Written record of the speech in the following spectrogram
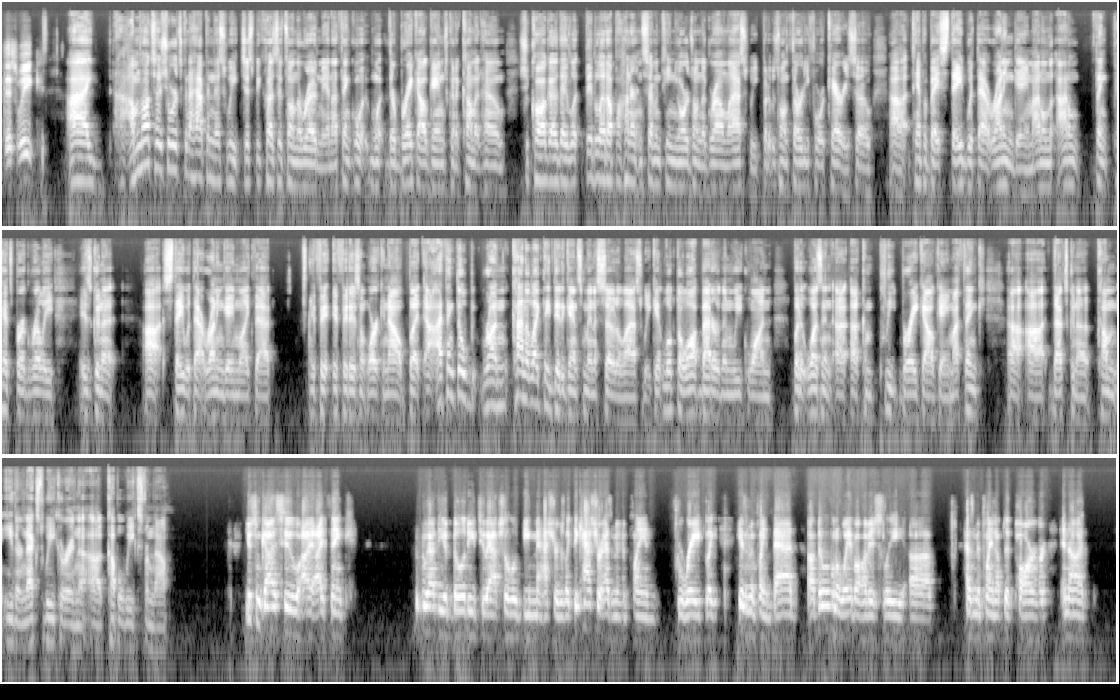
this week? I I'm not so sure it's going to happen this week just because it's on the road, man. I think what, what their breakout game is going to come at home. Chicago they did let up 117 yards on the ground last week, but it was on 34 carries. So uh, Tampa Bay stayed with that running game. I don't I don't think Pittsburgh really is going to uh, stay with that running game like that if it if it isn't working out. But I think they'll run kind of like they did against Minnesota last week. It looked a lot better than Week One, but it wasn't a, a complete breakout game. I think uh, uh, that's going to come either next week or in a, a couple weeks from now. Here's some guys who I, I think who have the ability to absolutely be mashers. Like Castro hasn't been playing great. Like he hasn't been playing bad. Uh, Villanueva obviously uh, hasn't been playing up to par. And uh,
